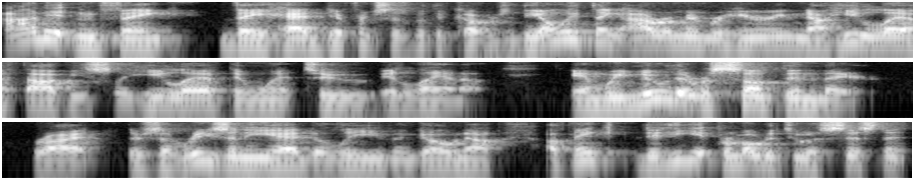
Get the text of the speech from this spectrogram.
I didn't think they had differences with the coverage. The only thing I remember hearing, now he left, obviously, he left and went to Atlanta, and we knew there was something there, right? There's a reason he had to leave and go. Now, I think, did he get promoted to assistant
